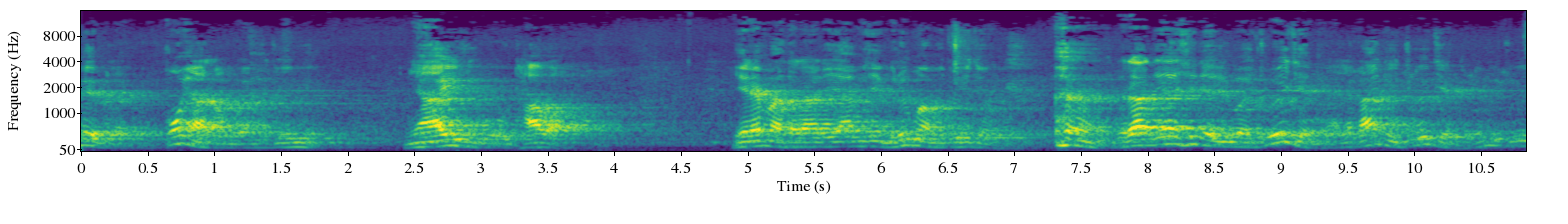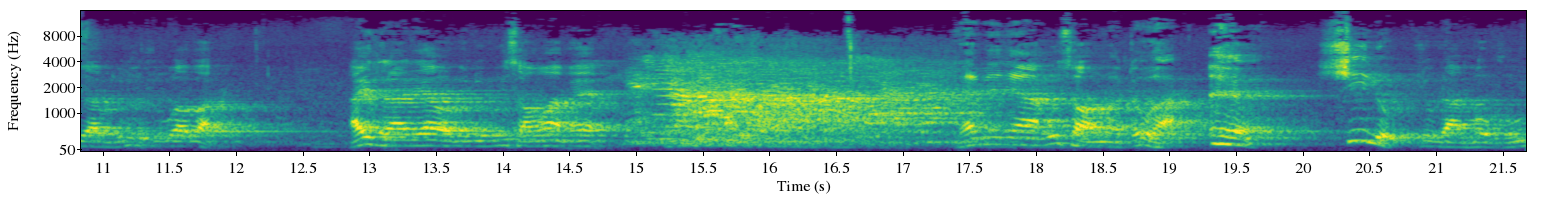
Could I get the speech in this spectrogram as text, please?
ပြစ်မလဲပေါင်းရအောင်ပဲမကြွေးမြအများကြီးလူကိုထားပါရင်ထဲမှာတရားတရားမရှိဘယ်သူမှမကြွေးကြဘူးတရားတရားရှိတဲ့လူကကြွေးကြတယ်အလကားကြီးကြွေးကြတယ်လူကြွေးရဘူးလူလှူပါပါအဲ့ဒီတရားတရားကိုဘယ်လိုဥဆောင်ရမလဲဉာဏ်ပညာဥဆောင်တော့တို့ဟာရှိလို့လှူတာမဟုတ်ဘူး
